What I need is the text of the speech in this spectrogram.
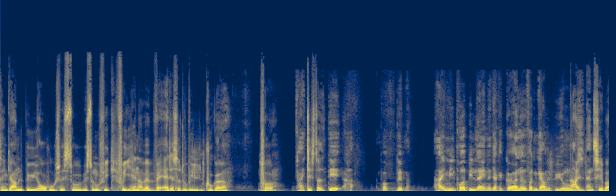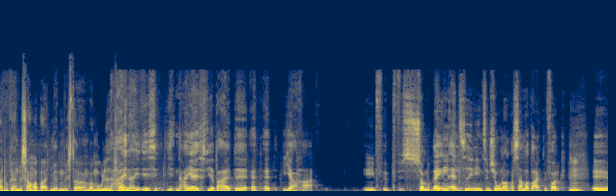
den gamle by i Aarhus, hvis du, hvis du nu fik fri hænder. Hvad, hvad er det så, du ville kunne gøre for Nej, det sted? Det har, hvor, hvem, har Emil prøvet at bilde dig ind, at jeg kan gøre noget for den gamle by i Aarhus? Nej, han siger bare, at du gerne vil samarbejde med dem, hvis der var mulighed nej, for det. Nej, jeg, nej, jeg siger bare, at, øh, at, at jeg har i, som regel altid en intention om at samarbejde med folk. Mm. Øh,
